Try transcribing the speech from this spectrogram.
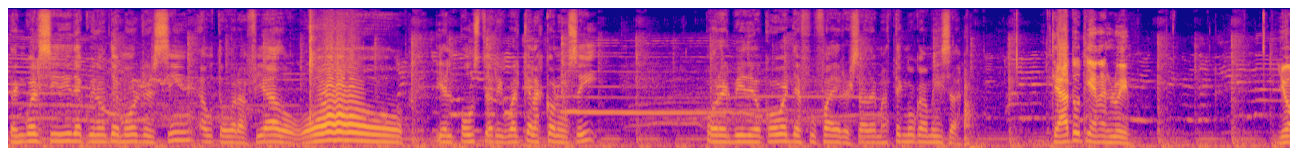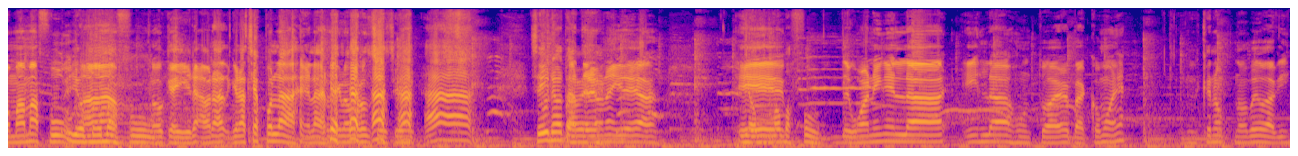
Tengo el CD de Queen of the Murder Scene autografiado. ¡Oh! Y el póster, igual que las conocí por el video cover de Foo Fighters. Además, tengo camisa. ¿Qué edad tú tienes, Luis? Yo Mama Fu. Yo Mama Fu. Ok, ahora gracias por la, la regla de pronunciación. sí, no, Para tener una idea. Eh. The Warning en la isla junto a Airbag. ¿Cómo es? Es que no, no veo de aquí.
